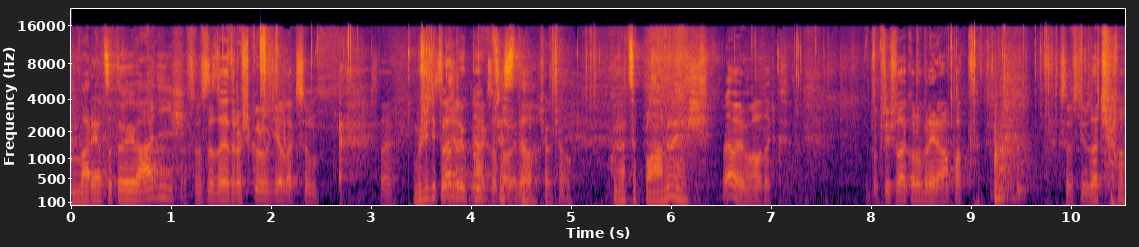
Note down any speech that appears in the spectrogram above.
Maria, co to vyvádíš? Já jsem se tady trošku nudil, tak jsem... Můžu ti podat ruku? Přesto. Čau, čau. Akorát se plánuješ. Nevím, ale tak to přišlo jako dobrý nápad, tak jsem s tím začal.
